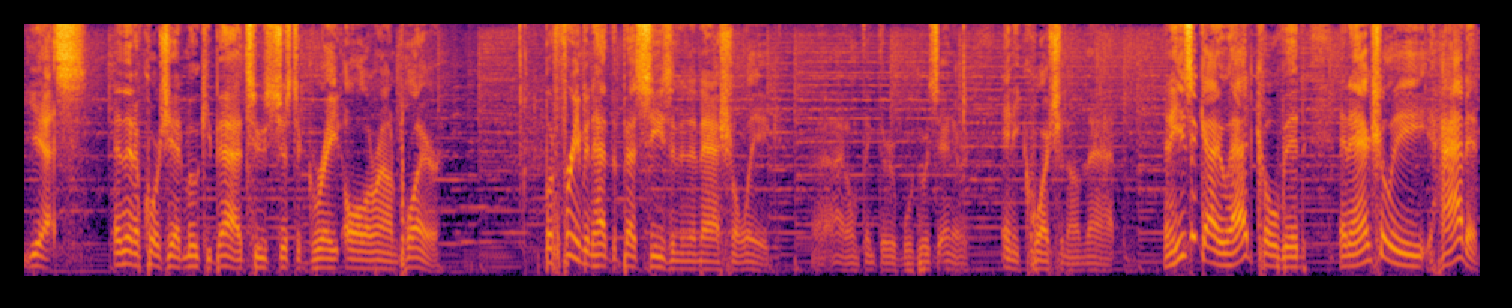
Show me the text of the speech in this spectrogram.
Yes. And then, of course, you had Mookie Betts, who's just a great all around player. But Freeman had the best season in the National League. I don't think there was any, any question on that. And he's a guy who had COVID and actually had it.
